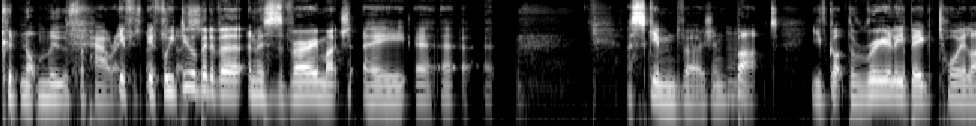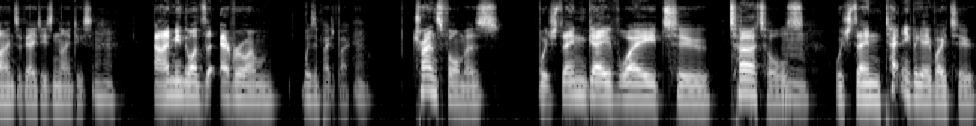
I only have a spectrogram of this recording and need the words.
could not move for Power Rangers. if if we do a bit of a and this is very much a a, a, a, a skimmed version, Mm. but you've got the really big toy lines of the 80s and 90s. Mm-hmm. And I mean the ones that everyone was impacted by. Mm. Transformers, which then gave way to Turtles, Mm. which then technically gave way to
